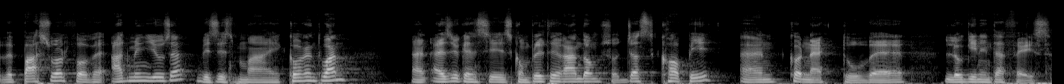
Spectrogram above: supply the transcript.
the password for the admin user. This is my current one. And as you can see, it's completely random. So just copy and connect to the login interface.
